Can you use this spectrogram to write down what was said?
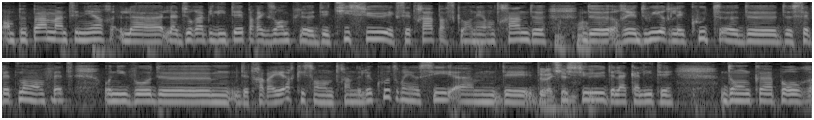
on peut pas maintenir la, la, durabilité, par exemple, des tissus, etc., parce qu'on est en train de, de réduire les coûts de, de, ces vêtements, en fait, au niveau de, des travailleurs qui sont en train de les coudre, mais aussi des, des tissus, de la qualité. Donc, pour,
